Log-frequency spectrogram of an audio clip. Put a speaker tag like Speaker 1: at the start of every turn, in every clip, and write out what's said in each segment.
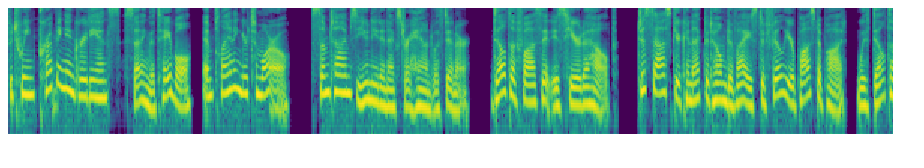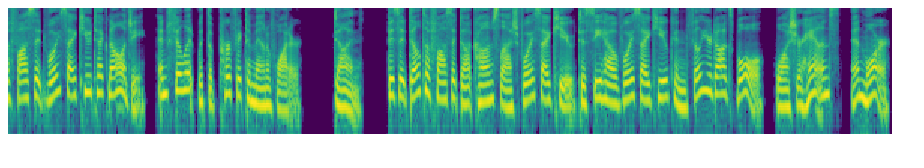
Speaker 1: between prepping ingredients, setting the table, and planning your tomorrow. Sometimes you need an extra hand with dinner. Delta Faucet is here to help. Just ask your connected home device to fill your pasta pot with Delta Faucet Voice IQ technology and fill it with the perfect amount of water. Done. Visit deltafaucet.com slash voiceIQ to see how Voice IQ can fill your dog's bowl, wash your hands, and more.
